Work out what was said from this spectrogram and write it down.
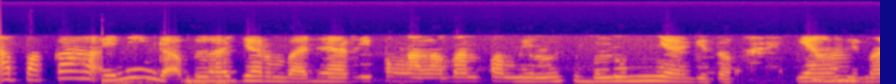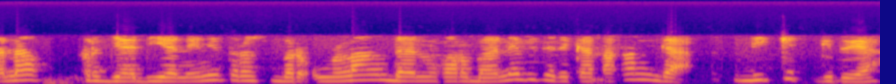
apakah ini nggak belajar Mbak dari pengalaman pemilu sebelumnya gitu, yang Hmm. di mana kejadian ini terus berulang dan korbannya bisa dikatakan nggak sedikit gitu ya?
